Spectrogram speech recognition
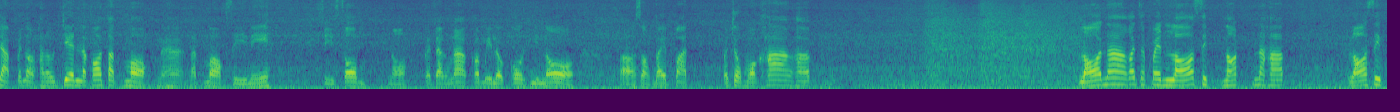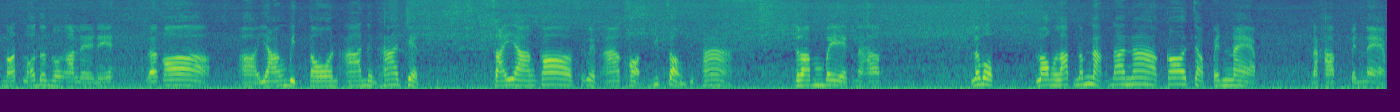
จับเป็นหลอดฮาโลเจน แล้วก็ตัดหมอกนะฮะ ตัดหมอกสีนี้สีส้มเนาะกระจังหน้าก็มีโลโก้ฮีโน่สองใบปัดกระจกมองข้างครับ ล้อหน้าก็จะเป็นล้อ 10น็อตนะครับล้อ 10น็อตล้อเดิมดวงอันเลยนี้แล้วก็ยางบิดโตน R157 สายยางก็ 11R ขอบ 22.5 ดรัมเบรกนะครับ ระบบรองรับน้ำหนักด้านหน้าก็จะเป็นแหนบนะครับ เป็นแหนบ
